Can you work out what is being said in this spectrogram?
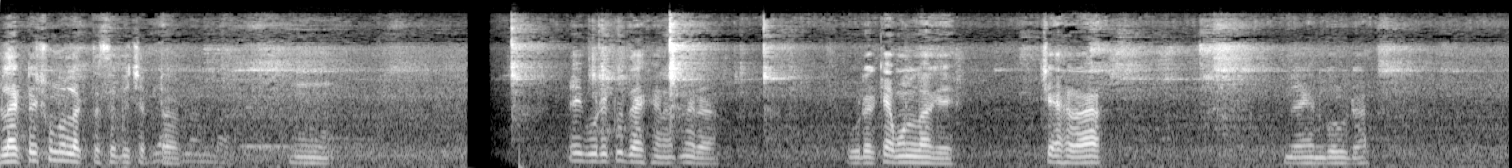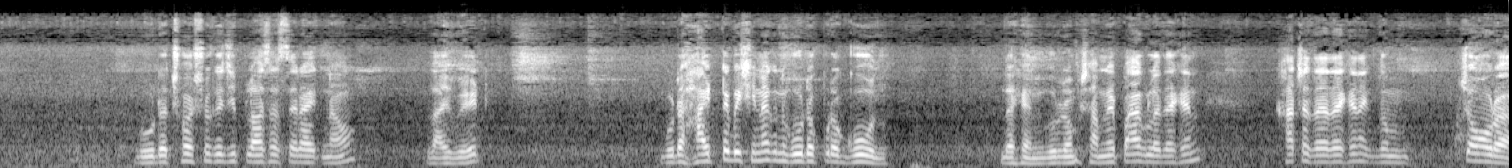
ব্ল্যাকটাই সুন্দর লাগতেছে পিছেরটা। হুম। এই গরু একটু দেখেন আপনারা, গরুটা কেমন লাগে? চেহারা। দেখেন গরুটা। গরুটা ছয়শো কেজি প্লাস আছে রাইট নাও লাইভ ওয়েট গরুটা হাইটটা বেশি না, কিন্তু গরুটা পুরো গোল। দেখেন গরুর সামনের পাগুলো দেখেন, খাঁচাটা দেখেন একদম চওড়া।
